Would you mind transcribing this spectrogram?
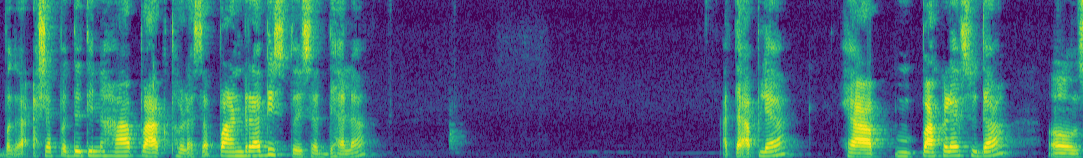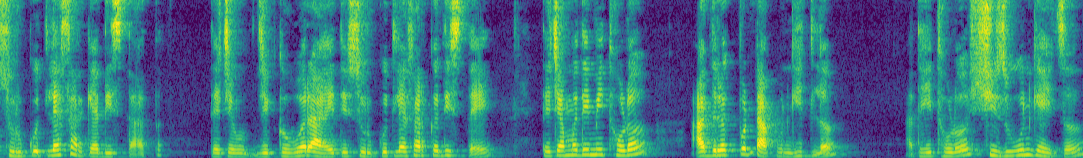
बघा अशा पद्धतीनं हा पाक थोडासा पांढरा दिसतोय सध्याला. आता आपल्या ह्या पाकळ्यासुद्धा सुरकुतल्यासारख्या दिसतात. त्याचे जे कवर आहे ते सुरकुतल्यासारखं दिसतंय. त्याच्यामध्ये मी थोडं अद्रक पण टाकून घेतलं. आता हे थोडं शिजवून घ्यायचं.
